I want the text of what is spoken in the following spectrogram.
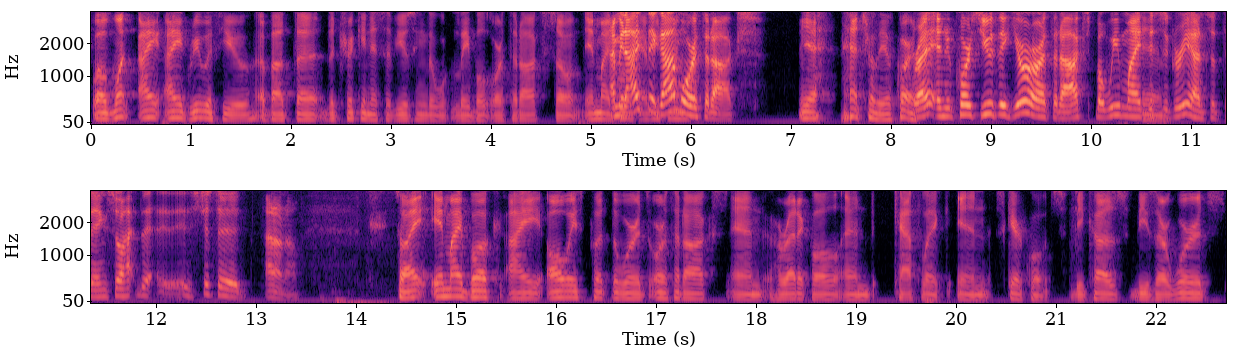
Well, what I, I agree with you about the the trickiness of using the label orthodox. So in my, I mean, I think I'm orthodox. Yeah, naturally, of course. Right, and of course you think you're orthodox, but we might yeah. disagree on some things. So it's just a I don't know. So I in my book I always put the words orthodox and heretical and Catholic in scare quotes because these are words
